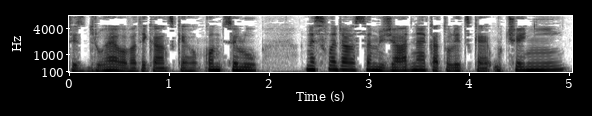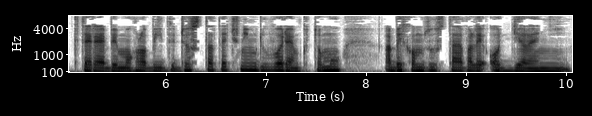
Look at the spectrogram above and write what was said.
ty z druhého vatikánského koncilu, neshledal jsem žádné katolické učení, které by mohlo být dostatečným důvodem k tomu, abychom zůstávali oddělení,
